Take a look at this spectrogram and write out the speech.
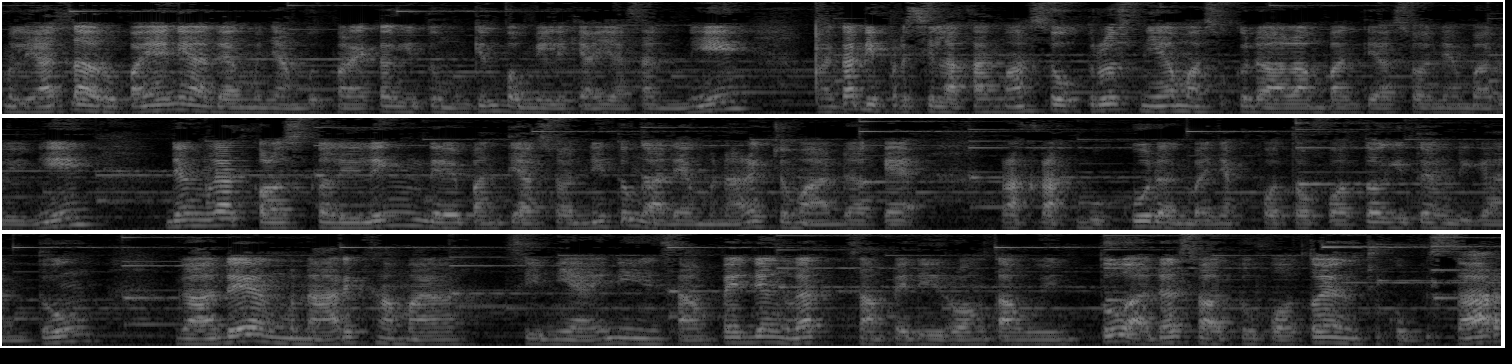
melihatlah rupanya ini ada yang menyambut mereka gitu. Mungkin pemilik yayasan ini mereka dipersilakan masuk. Terus Nia masuk ke dalam panti asuhan yang baru ini. Dia ngeliat kalau sekeliling dari panti asuhan itu nggak ada yang menarik. Cuma ada kayak rak-rak buku dan banyak foto-foto gitu yang digantung. Nggak ada yang menarik sama si Nia ini. Sampai dia ngeliat sampai di ruang tamu itu ada suatu foto yang cukup besar.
